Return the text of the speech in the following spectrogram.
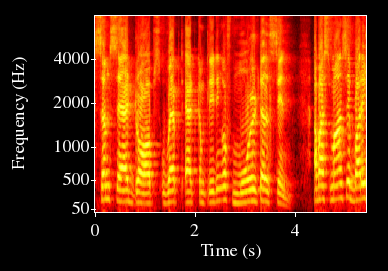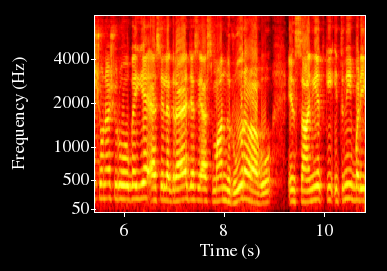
Some sad drops wept at completing of mortal sin अब आसमान से बारिश होना शुरू हो गई है। ऐसे लग रहा है जैसे आसमान रो रहा हो। इंसानियत की इतनी बड़ी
